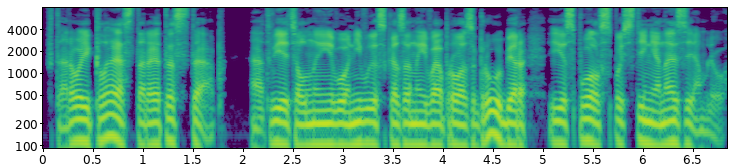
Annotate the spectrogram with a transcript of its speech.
«Второй кластер — это стаб», — ответил на его невысказанный вопрос Грубер и сполз по стене на землю.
